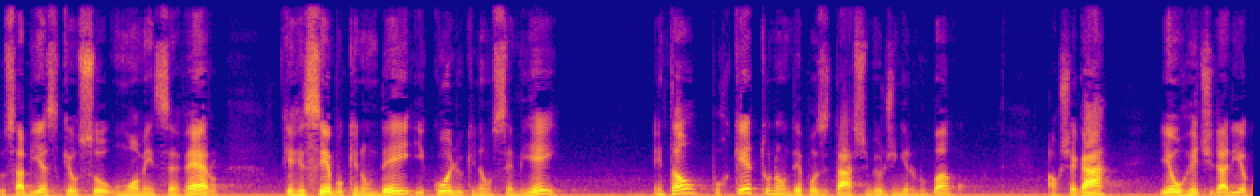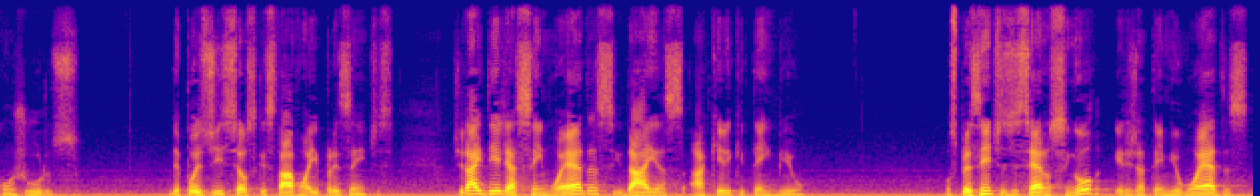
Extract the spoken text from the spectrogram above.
Tu sabias que eu sou um homem severo, que recebo o que não dei e colho o que não semeei? Então, por que tu não depositaste meu dinheiro no banco? Ao chegar, eu o retiraria com juros. Depois disse aos que estavam aí presentes: Tirai dele as cem moedas e dai-as àquele que tem mil. Os presentes disseram: Senhor, ele já tem mil moedas.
